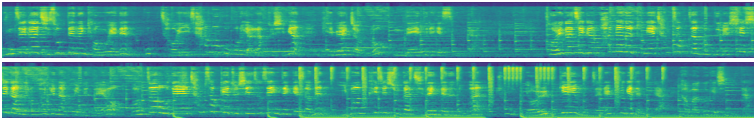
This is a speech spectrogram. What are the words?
문제가 지속되는 경우에는 꼭 저희 사무국으로 연락 주시면 개별적으로 응대해 드리겠습니다. 저희가 지금 화면을 통해 참석자분들을 실시간으로 확인하고 있는데요. 먼저 오늘 참석해주신 선생님들께서는 이번 퀴즈쇼가 진행되는 동안 총 10개의 문제를 풀게 됩니다. 겸하고 계십니다.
